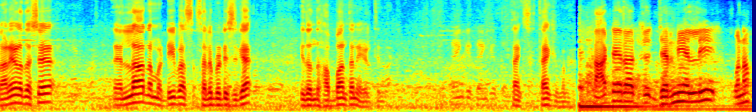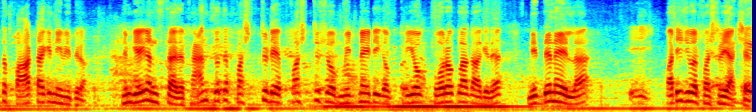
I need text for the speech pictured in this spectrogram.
ನಾನು ಹೇಳೋದಷ್ಟೇ ಎಲ್ಲ ನಮ್ಮ ಡಿ ಬಾಸ್ ಸೆಲೆಬ್ರಿಟೀಸ್ಗೆ ಇದೊಂದು ಹಬ್ಬ ಅಂತಲೇ ಹೇಳ್ತೀನಿ. ಥ್ಯಾಂಕ್ಸ್ ಥ್ಯಾಂಕ್ ಯು ಮನ ಕಾಟೇರ ಜರ್ನಿಯಲ್ಲಿ ಒನ್ ಆಫ್ ದ ಪಾರ್ಟ್ ಆಗಿ ನೀವಿದ್ದೀರಾ? ನಿಮ್ಗೆ ಹೇಗೆ ಅನಿಸ್ತಾ ಇದೆ? ಫ್ಯಾನ್ಸ್ ಜೊತೆ first day first show midnight ಈಗ ತ್ರೀ ಓ ಫೋರ್ ಓ ಕ್ಲಾಕ್ ಆಗಿದೆ. ನಿದ್ದೆನೇ ಇಲ್ಲ. What is your first reaction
